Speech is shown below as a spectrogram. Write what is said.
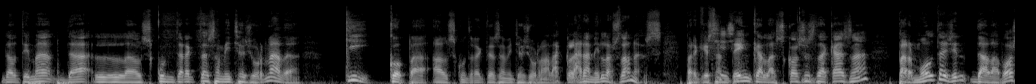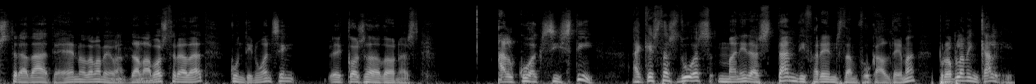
del tema dels contractes a mitja jornada. Qui copa els contractes a mitja jornada? Clarament les dones, perquè s'entén sí. que les coses de casa, per molta gent de la vostra edat, eh, no de la meva, de la vostra edat, continuen sent eh, cosa de dones. El coexistir aquestes dues maneres tan diferents d'enfocar el tema probablement calgui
